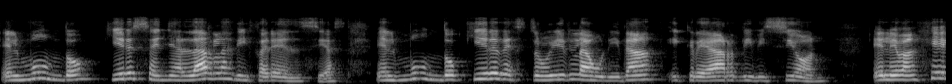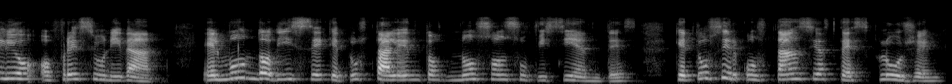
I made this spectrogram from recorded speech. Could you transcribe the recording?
El mundo quiere señalar las diferencias, el mundo quiere destruir la unidad y crear división. El Evangelio ofrece unidad. El mundo dice que tus talentos no son suficientes, que tus circunstancias te excluyen,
